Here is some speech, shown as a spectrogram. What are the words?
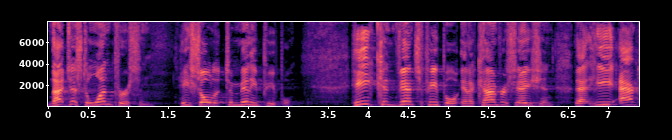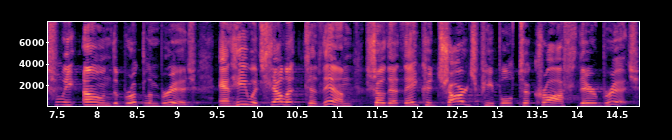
Not just to one person, he sold it to many people. He convinced people in a conversation that he actually owned the Brooklyn Bridge and he would sell it to them so that they could charge people to cross their bridge.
